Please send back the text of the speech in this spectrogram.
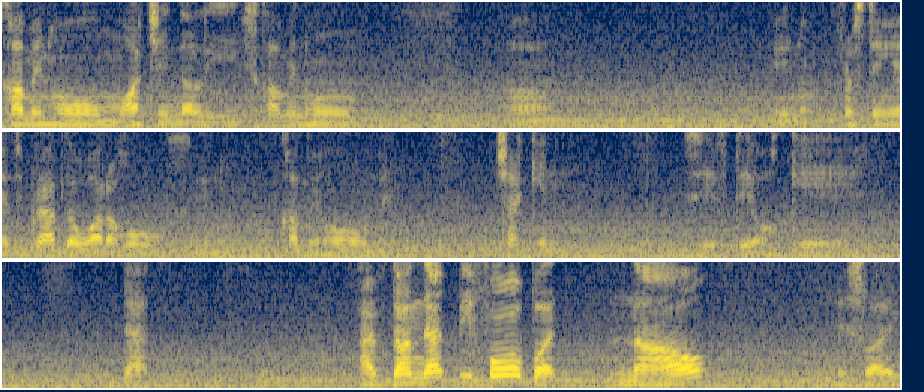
Coming home, watching the leaves, coming home. Um, you know, first thing I had to grab the water hose. You know, coming home and checking, see if they're okay. That I've done that before, but now it's like,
